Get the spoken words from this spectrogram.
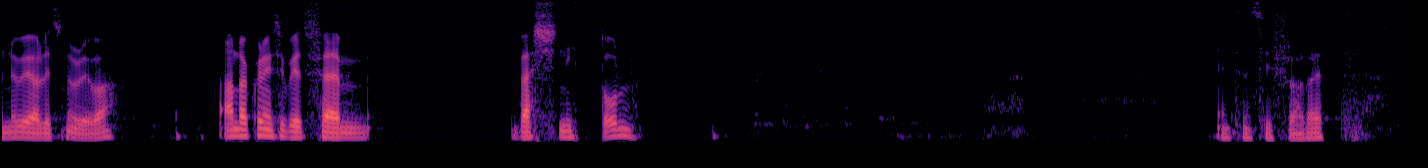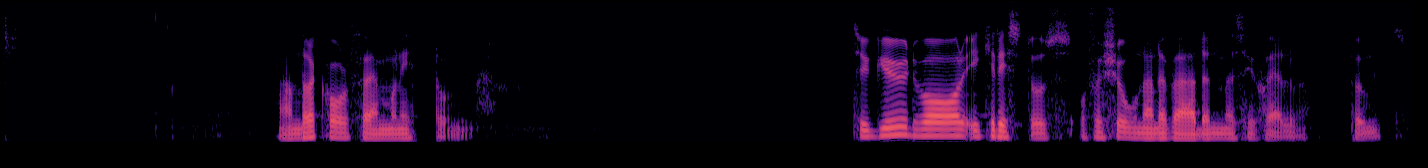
nu är jag lite snurrig va? Andra Korinthierbrevet 5, vers 19. Inte en siffra rätt. Andra Kor 5 och 19. Ty Gud var i Kristus och försonade världen med sig själv. Punkt.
